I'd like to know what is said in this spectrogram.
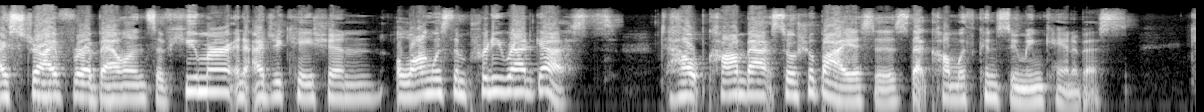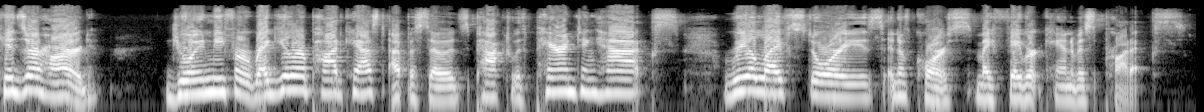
I strive for a balance of humor and education, along with some pretty rad guests, to help combat social biases that come with consuming cannabis. Kids are hard. Join me for regular podcast episodes packed with parenting hacks, real life stories, and of course, my favorite cannabis products.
